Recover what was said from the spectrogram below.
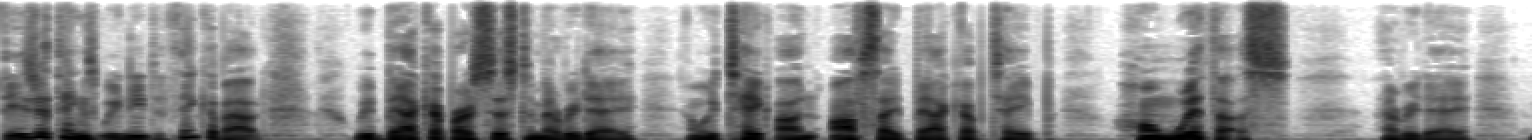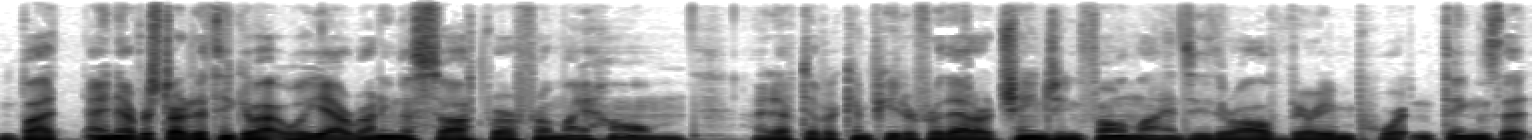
These are things we need to think about. We back up our system every day and we take an offsite backup tape home with us every day. But I never started to think about, well, yeah, running the software from my home. I'd have to have a computer for that or changing phone lines. These are all very important things that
